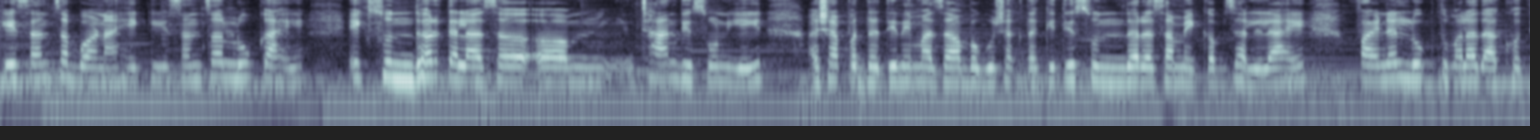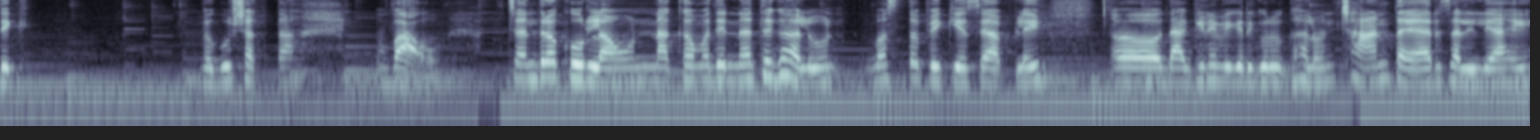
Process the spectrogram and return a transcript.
केसांचा बन आहे केसांचा लुक आहे एक सुंदर त्याला असं छान दिसून येईल. अशा पद्धतीने माझा बघू शकता किती सुंदर असा मेकअप झाला. झालेला आहे. फायनल लुक तुम्हाला दाखवते. बघू शकता. वाव चंद्रकोर लावून नाकामध्ये नथ घालून मस्तपैकी असे आपले दागिने वगैरे करून घालून छान तयार झालेली आहे.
